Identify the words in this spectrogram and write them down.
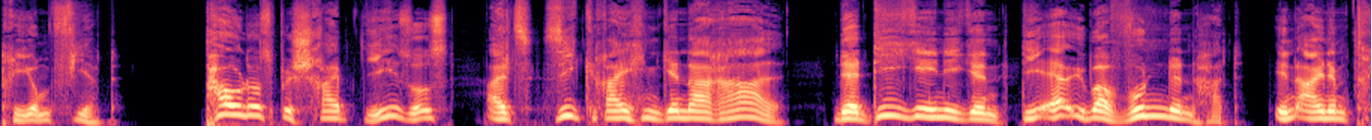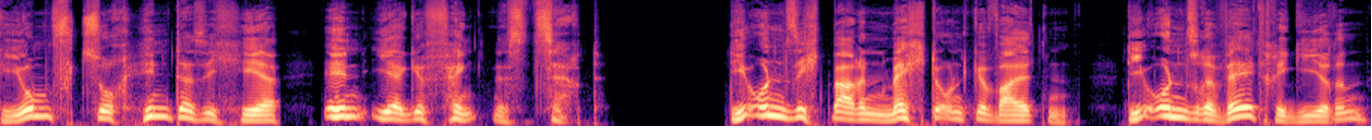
triumphiert. Paulus beschreibt Jesus als siegreichen General, der diejenigen, die er überwunden hat, in einem Triumphzug hinter sich her in ihr Gefängnis zerrt. Die unsichtbaren Mächte und Gewalten, die unsere Welt regieren,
